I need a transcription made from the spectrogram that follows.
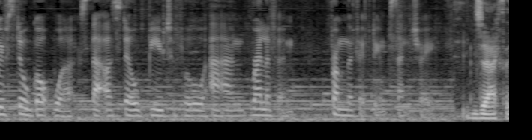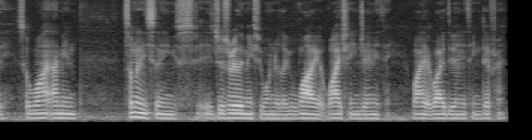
we've still got works that are still beautiful and relevant from the 15th century. Exactly. So why, I mean, some of these things, it just really makes you wonder, like, why, why change anything? Why, why do anything different?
